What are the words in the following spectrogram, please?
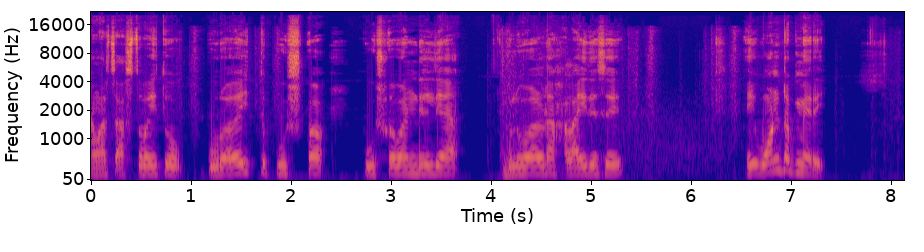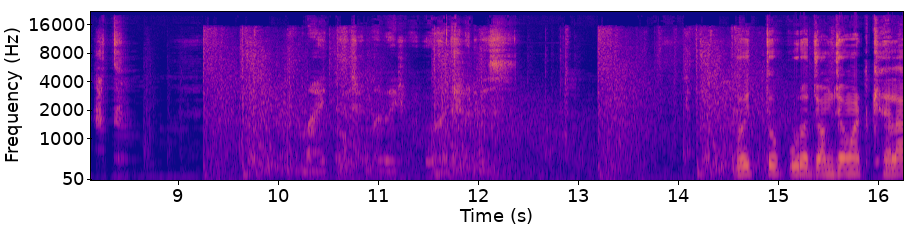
আমার চাস্তো ভাই তো পুরোই তো পুষ্পা পুষ্পা বান্ডিল দিয়া গ্লোবালটা হালাই দিছে এই ওয়ান টপ মেরে। মাই তো ভাই ওই তো পুরো জমজমাট খেলা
